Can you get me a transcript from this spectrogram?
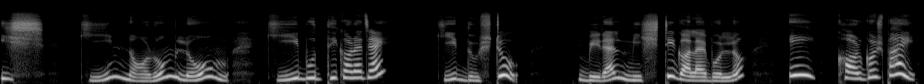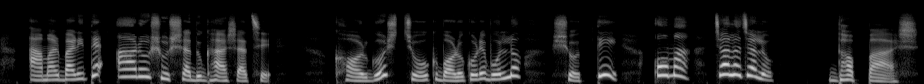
ইস, কি নরম লোম, কি বুদ্ধি করা যায়, কি দুষ্টু। বিড়াল মিষ্টি গলায় বলল, এই খরগোশ ভাই, আমার বাড়িতে আরও সুস্বাদু ঘাস আছে। খরগোশ চোখ বড় করে বলল, সত্যি? ও মা, চলো চলো। ধপ্পাস,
